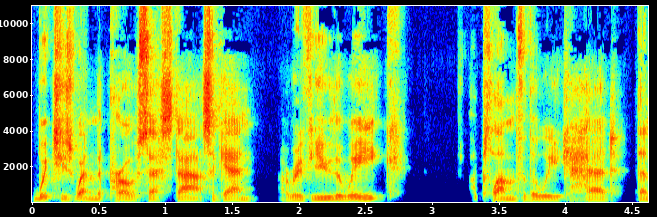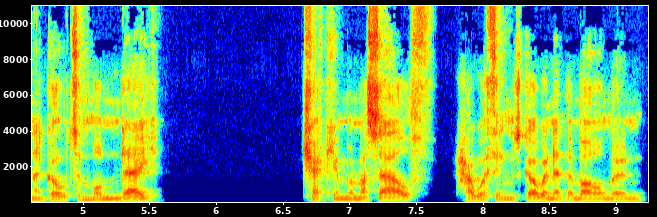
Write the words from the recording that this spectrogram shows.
which is when the process starts again. I review the week, I plan for the week ahead. Then I go to Monday, check in with myself. How are things going at the moment?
